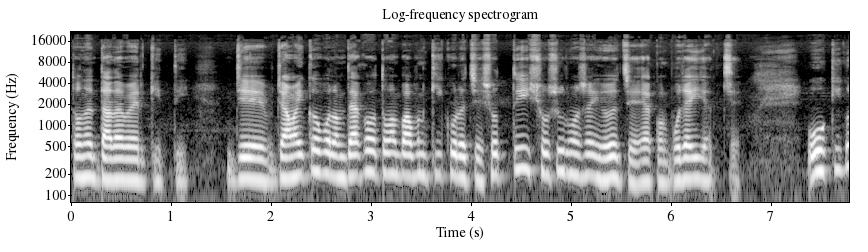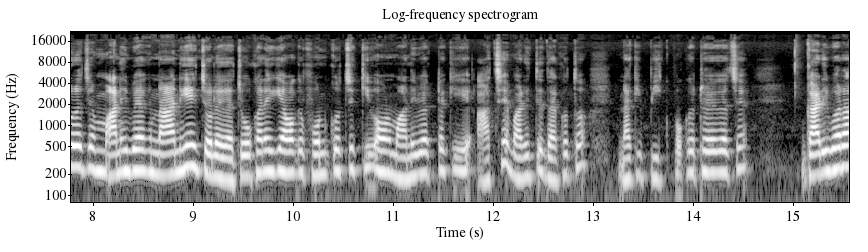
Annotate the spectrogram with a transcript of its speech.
তোমাদের দাদাভাইয়ের কীর্তি। যে জামাইকেও বললাম, দেখো তোমার বাবন কি করেছে সত্যিই শ্বশুর মশাই হয়েছে এখন, বোঝাই যাচ্ছে। ও কি করেছে মানি ব্যাগ না নিয়েই চলে গেছে। ওখানে গিয়ে আমাকে ফোন করছে, কি আমার মানি ব্যাগটা কি আছে বাড়িতে? দেখো তো, নাকি পিক পকেট হয়ে গেছে। গাড়ি ভাড়া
